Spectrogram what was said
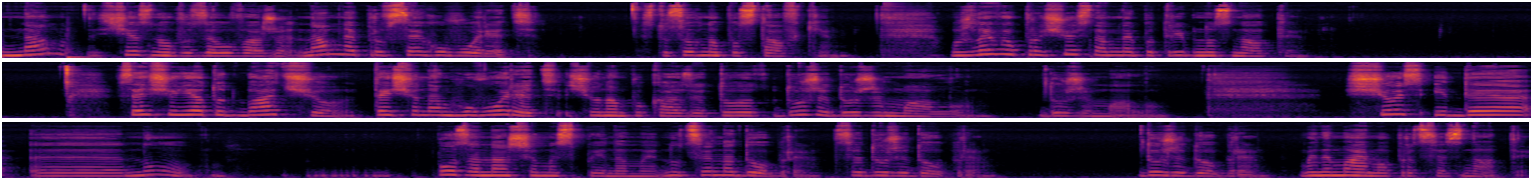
нам, ще знову зауважую, нам не про все говорять стосовно поставки. Можливо, про щось нам не потрібно знати. Все, що я тут бачу, те, що нам говорять, що нам показують, то дуже-дуже мало. Дуже мало. Щось іде, е, ну, поза нашими спинами. Ну, це на добре, це дуже добре. Дуже добре. Ми не маємо про це знати.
